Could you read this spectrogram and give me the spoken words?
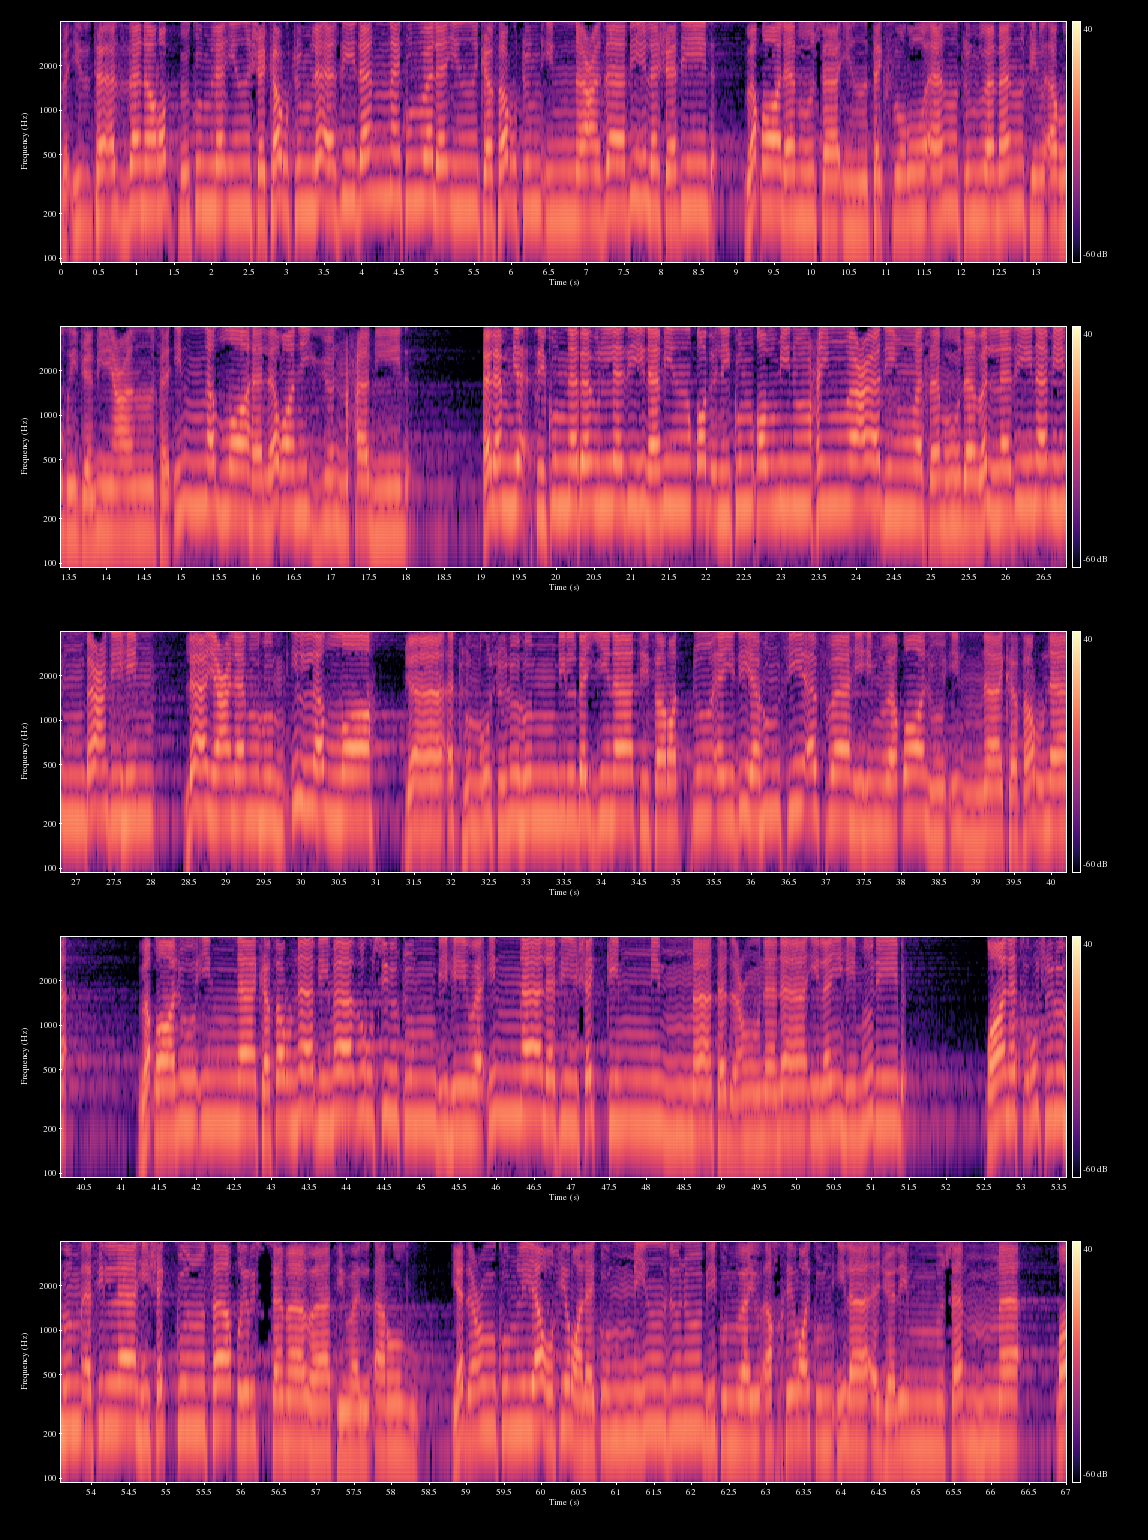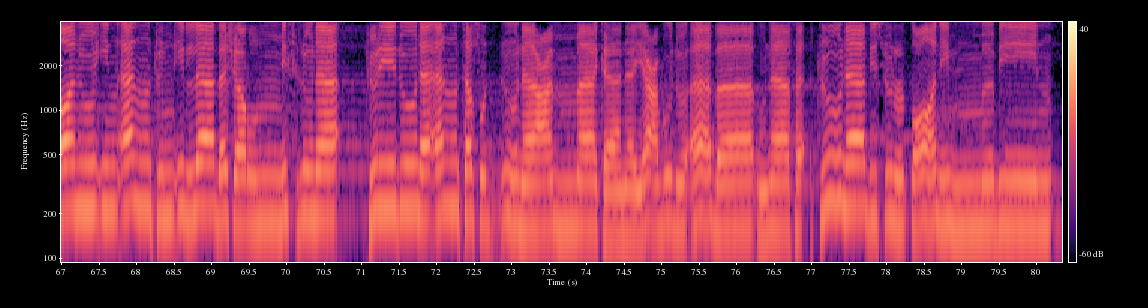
وإذ تأذن ربكم لئن شكرتم لأزيدنكم ولئن كفرتم إن عذابي لشديد وقال موسى إن تكفروا أنتم ومن في الأرض جميعا فإن الله لغني حميد ألم يأتكم نبأ الذين من قبلكم قوم نوح وعاد وثمود والذين من بعدهم لا يعلمهم إلا الله. جاءتهم رسلهم بالبينات فردوا أيديهم في أفواههم وقالوا إنا كفرنا وقالوا إنا كفرنا بما أرسلتم به وإنا لفي شك مما تدعوننا إليه مريب. قالت رسلهم أفي الله شك فاطر السماوات والأرض يدعوكم ليغفر لكم من ذنوبكم ويؤخركم إلى أجل مسمى قالوا إن أنتم إلا بشر مثلنا تريدون أن تصدونا عما كان يعبد آباؤنا فأتونا بسلطان مبين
